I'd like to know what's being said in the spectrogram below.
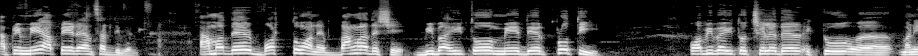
আপনি মেয়ে আপনি এটা অ্যান্সার দিবেন। আমাদের বর্তমানে বাংলাদেশে বিবাহিত মেয়েদের প্রতি অবিবাহিত ছেলেদের একটু মানে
